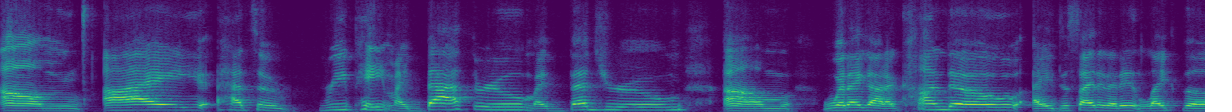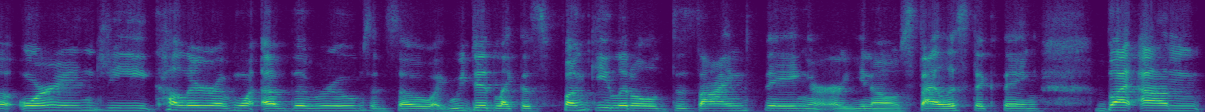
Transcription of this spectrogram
Um, I had to repaint my bathroom, my bedroom. Um, when I got a condo, I decided I didn't like the orangey color of one of the rooms, and so like we did like this funky little design thing or, or you know stylistic thing. But um,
